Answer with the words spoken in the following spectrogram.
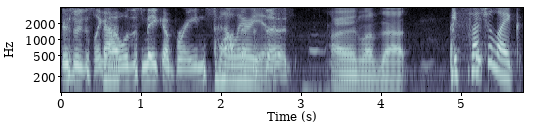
They're just like, "Oh, we'll just make a brain swap Hilarious. episode." I love that. It's such a like.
